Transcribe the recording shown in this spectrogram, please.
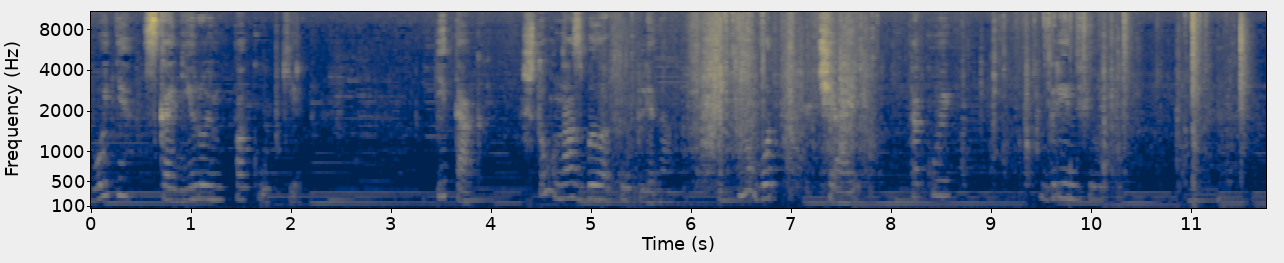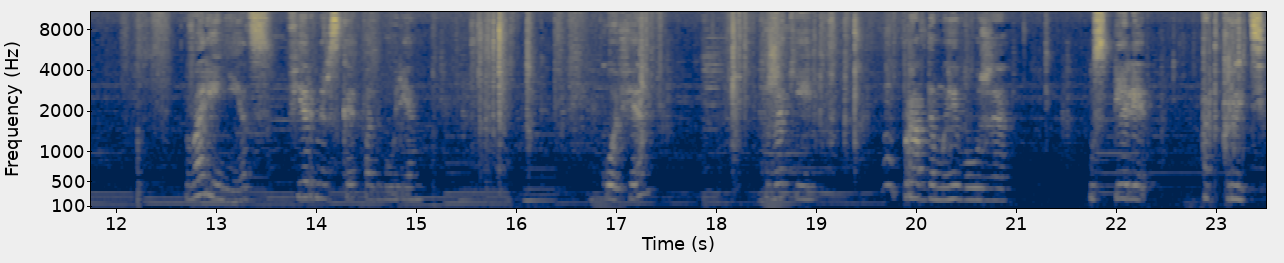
Сегодня сканируем покупки. Итак, что у нас было куплено? Ну вот чай такой, Гринфилд, варенец, фермерское подворье, кофе, жакей. Ну, правда, мы его уже успели открыть.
